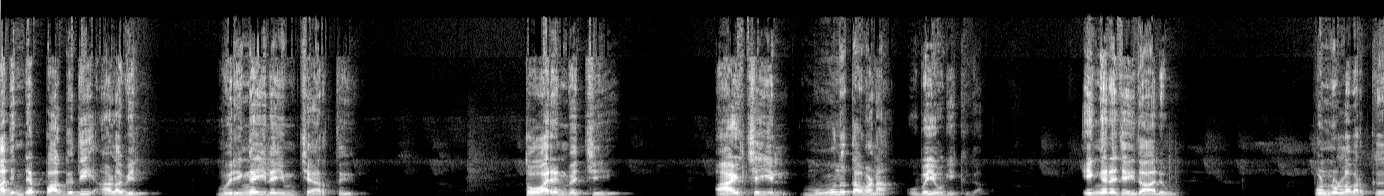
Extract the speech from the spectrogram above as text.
അതിന്റെ പകുതി അളവിൽ മുരിങ്ങയിലയും ചേർത്ത് തോരൻ വെച്ച് ആഴ്ചയിൽ മൂന്ന് തവണ ഉപയോഗിക്കുക. ഇങ്ങനെ ചെയ്താലും പുണ്ണുള്ളവർക്ക്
